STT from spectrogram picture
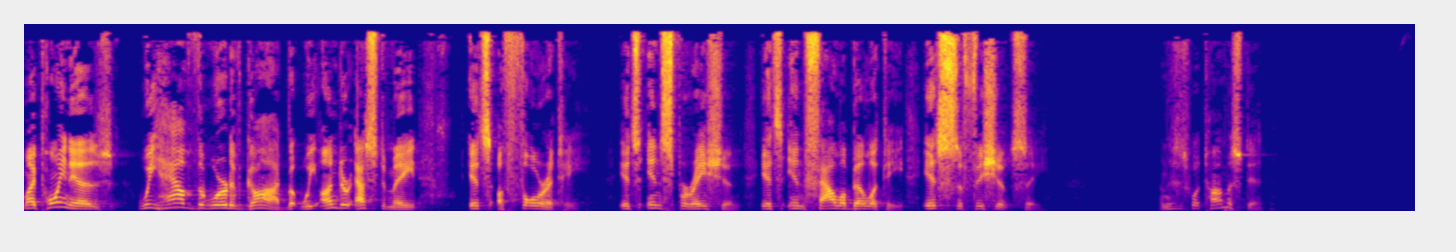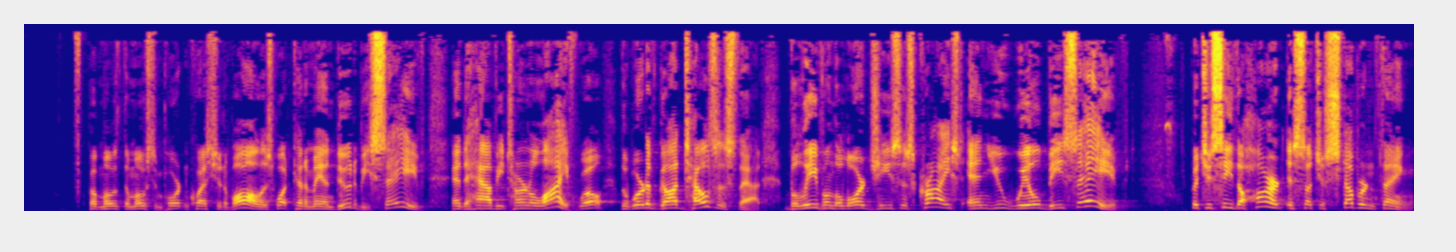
My point is, we have the Word of God, but we underestimate its authority, its inspiration, its infallibility, its sufficiency. And this is what Thomas did. But most, the most important question of all is what can a man do to be saved and to have eternal life? Well, the Word of God tells us that. Believe on the Lord Jesus Christ and you will be saved. But you see, the heart is such a stubborn thing.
